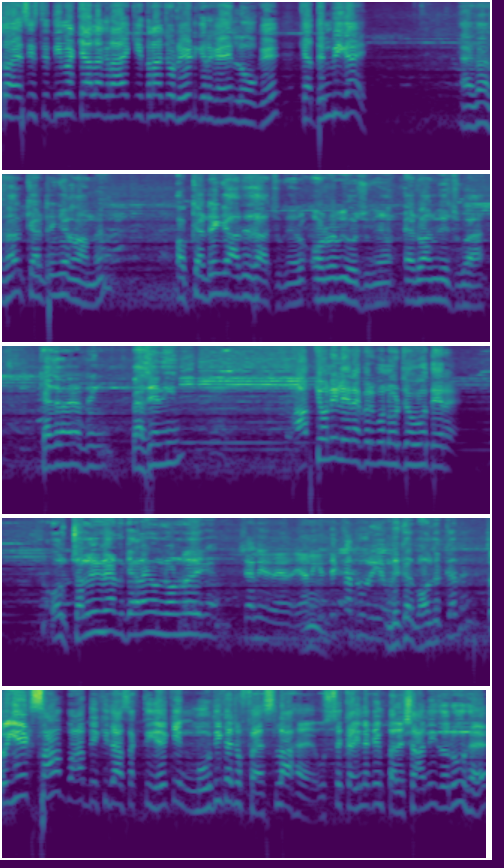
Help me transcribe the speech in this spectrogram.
तो ऐसी स्थिति में क्या लग रहा है कि इतना जो रेट गिर गए लोगों के क्या दिन भी गए? ऐसा सर कैटरिंग का काम है। और कैटरिंग के आदेश आ चुके हैं ऑर्डर भी हो चुके हैं एडवांस भी ले चुका है। कैसे कैटरिंग पैसे नहीं। आप क्यों नहीं ले रहे फिर वो नोट जो वो दे रहे हैं? और चल नहीं रहे तो क्या करेंगे? लोन लेंगे चल नहीं रहे यानी कि दिक्कत हो रही है दिक्कत बहुत दिक्कत है। तो ये एक साफ़ बात देखी जा सकती है कि मोदी का जो फैसला है उससे कहीं ना कहीं परेशानी ज़रूर है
